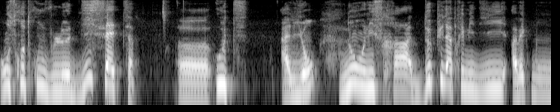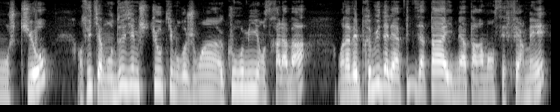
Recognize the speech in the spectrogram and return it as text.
on se retrouve le 17 euh, août à Lyon. Nous, on y sera depuis l'après-midi avec mon ch'tio. Ensuite, il y a mon deuxième ch'tio qui me rejoint, Kurumi, on sera là-bas. On avait prévu d'aller à Pizza Pie, mais apparemment c'est fermé.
